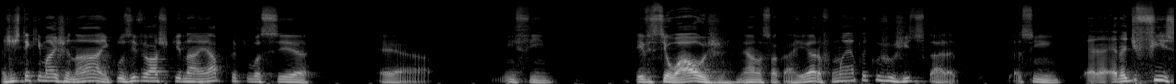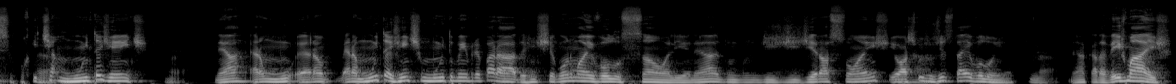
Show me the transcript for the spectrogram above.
a gente tem que imaginar, inclusive eu acho que na época que você é, enfim, teve seu auge né, na sua carreira, foi uma época que o jiu-jitsu, cara, assim, era, era difícil, porque é. tinha muita gente. Né? Era, era, era muita gente muito bem preparada. A gente chegou numa evolução ali, né? De, de gerações. Eu acho que o jiu-jitsu está evoluindo. Não. Né? Cada vez mais.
